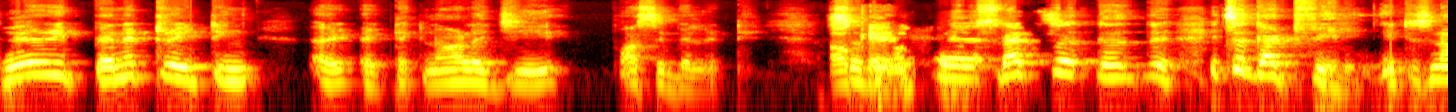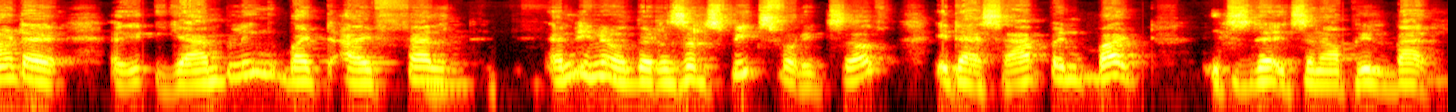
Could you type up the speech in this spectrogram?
very penetrating uh, uh, technology possibility so Okay. that, uh, that's a, the, the, it's a gut feeling it is not a, a gambling but i felt Mm-hmm. and you know the result speaks for itself it has happened but it's the, it's an uphill battle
